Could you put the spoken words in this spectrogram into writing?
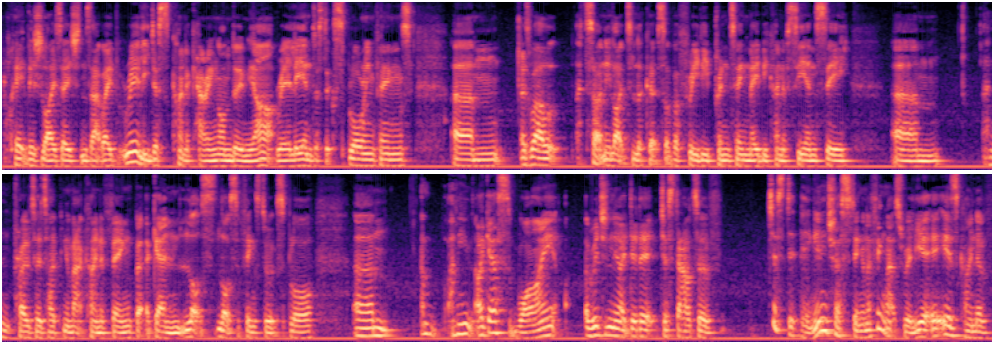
create visualizations that way. But really, just kind of carrying on doing the art, really, and just exploring things. Um, as well, I'd certainly like to look at sort of a 3D printing, maybe kind of CNC. Um, and prototyping and that kind of thing. But again, lots lots of things to explore. Um, I mean, I guess why originally I did it just out of just it being interesting, and I think that's really it. It is kind of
